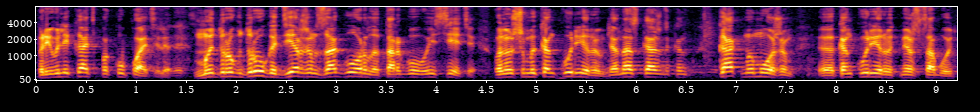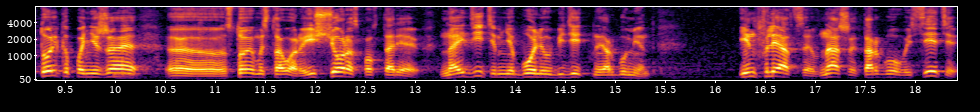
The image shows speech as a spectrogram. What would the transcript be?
привлекать покупателя. Мы друг друга держим за горло торговые сети, потому что мы конкурируем. Для нас каждый... Как мы можем э, конкурировать между собой? Только понижая э, стоимость товара. Еще раз повторяю, найдите мне более убедительный аргумент. Инфляция в нашей торговой сети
